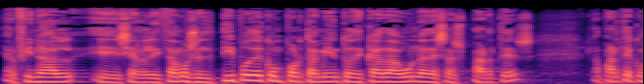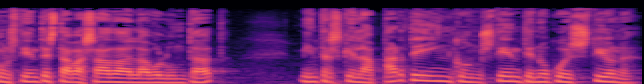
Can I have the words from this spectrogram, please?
Y al final, eh, si analizamos el tipo de comportamiento de cada una de esas partes, la parte consciente está basada en la voluntad, mientras que la parte inconsciente no cuestiona,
